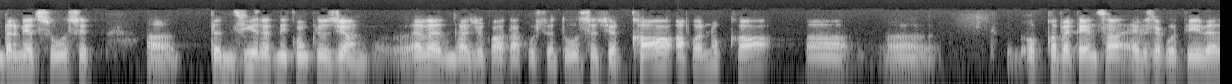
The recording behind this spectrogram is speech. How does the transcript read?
ndërmjetësuesit të nxirret një konkluzion edhe nga Gjykata Kushtetuese që ka apo nuk ka kompetenca ekzekutive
